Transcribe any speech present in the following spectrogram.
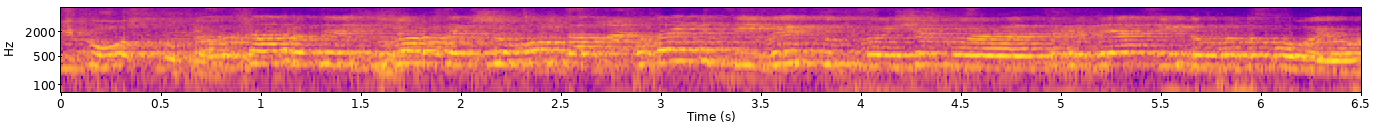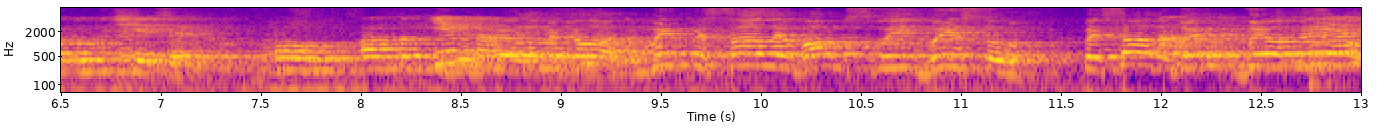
і кого слухаєте. Олександр Васильович, будь ласка, якщо можна, подайте свій виступ, щоб е, секретаріат міг до протоколу його долучити. Бо у вас тут є Людмила там? Миколаївна, ми писали вам свій висновок. Писали, ви, ви отримали?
